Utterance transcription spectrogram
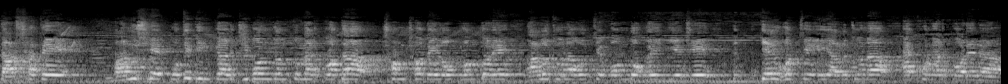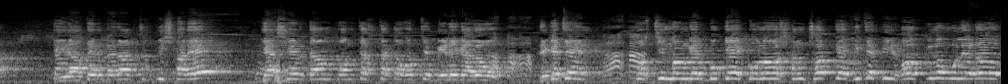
তার সাথে মানুষের প্রতিদিনকার জীবন যন্ত্রণার কথা সংসদের অভ্যন্তরে আলোচনা হচ্ছে, বন্ধ হয়ে গিয়েছে। কেউ হচ্ছে এই আলোচনা এখন আর করে না। এই রাতের বেলা চুপি সারে গ্যাসের দাম পঞ্চাশ টাকা হচ্ছে, বেড়ে গেল। দেখেছেন? পশ্চিমবঙ্গের বুকে কোন সাংসদকে বিজেপির হোক, তৃণমূলের হোক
